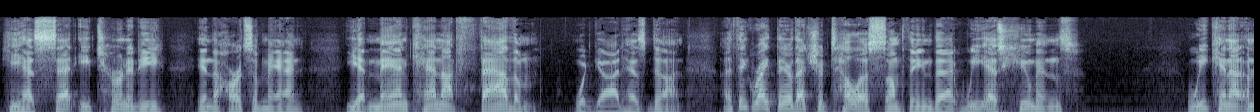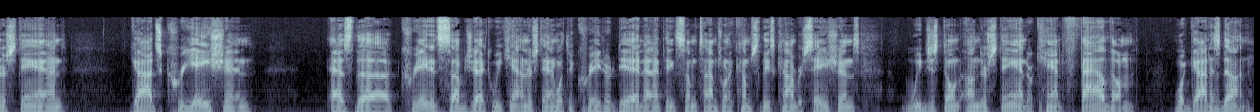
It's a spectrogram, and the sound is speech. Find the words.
he has set eternity in the hearts of man, yet man cannot fathom what God has done. I think right there, that should tell us something that we as humans, we cannot understand God's creation as the created subject. We can't understand what the creator did. And I think sometimes when it comes to these conversations, we just don't understand or can't fathom what God has done.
